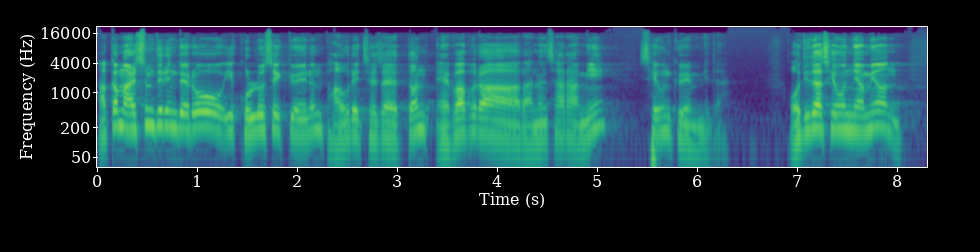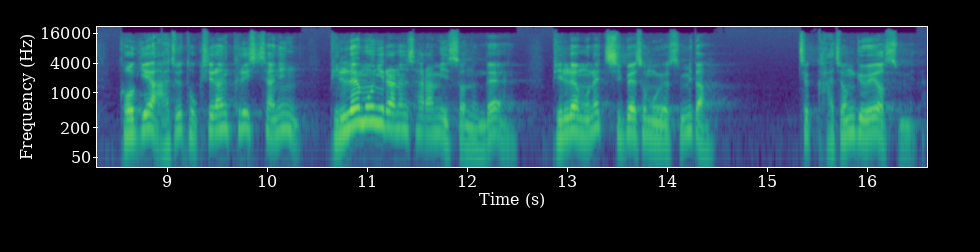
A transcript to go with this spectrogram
아까 말씀드린 대로 이 골로새 교회는 바울의 제자였던 에바브라라는 사람이 세운 교회입니다. 어디다 세웠냐면 거기에 아주 독실한 크리스찬인 빌레몬이라는 사람이 있었는데 빌레몬의 집에서 모였습니다. 즉 가정교회였습니다.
